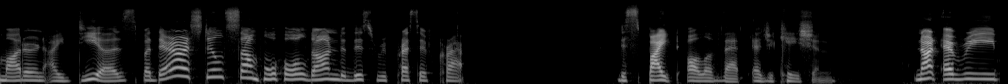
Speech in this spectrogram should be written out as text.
modern ideas. But there are still some who hold on to this repressive crap, despite all of that education. Not every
